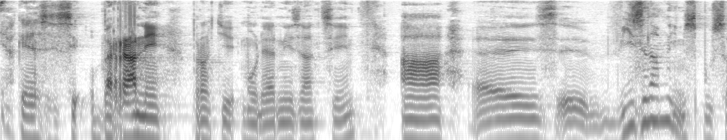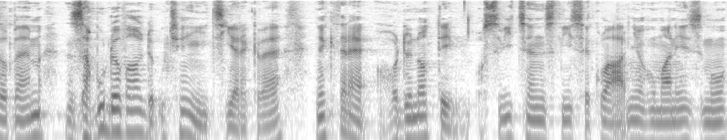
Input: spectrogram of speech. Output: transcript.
jakési obrany proti modernizaci a e, významným způsobem zabudoval do učení církve některé hodnoty osvícenství, sekulárního humanismu.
